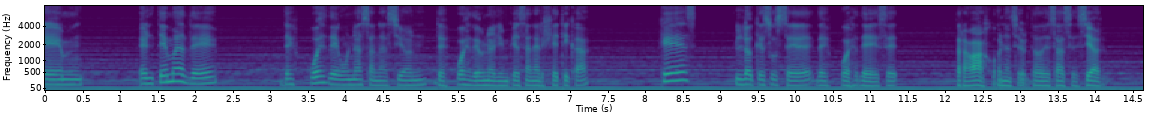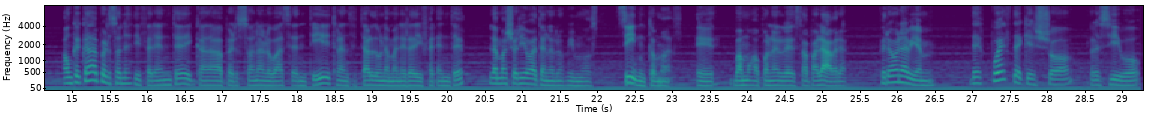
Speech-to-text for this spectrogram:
Em, el tema de después de una sanación, después de una limpieza energética, ¿qué es lo que sucede después de ese trabajo, ¿no cierto?, de esa sesión. Aunque cada persona es diferente y cada persona lo va a sentir y transitar de una manera diferente, la mayoría va a tener los mismos síntomas, eh, vamos a ponerle esa palabra. Pero ahora bien, después de que yo recibo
